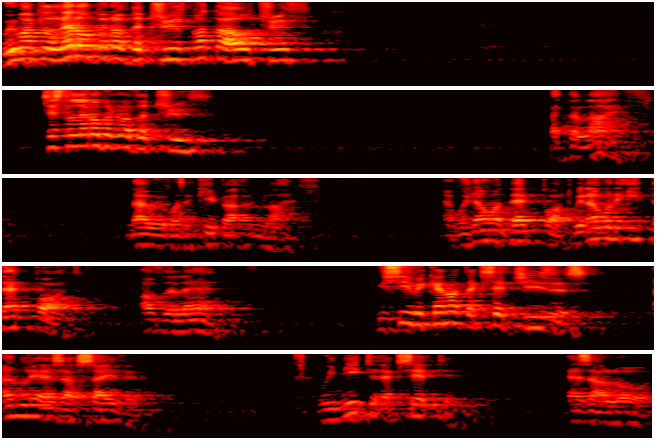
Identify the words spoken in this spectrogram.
We want a little bit of the truth, not the whole truth. Just a little bit of the truth. But the life, no, we want to keep our own life. And we don't want that part. We don't want to eat that part of the lamb. You see, we cannot accept Jesus only as our Savior. We need to accept Him as our Lord.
